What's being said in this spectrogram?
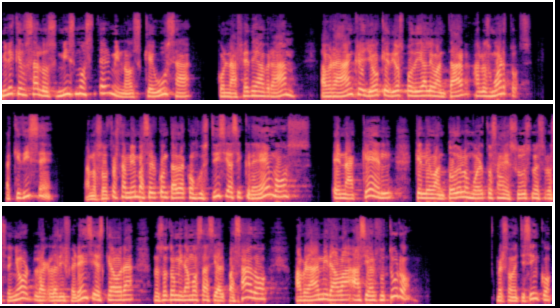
Mire que usa los mismos términos que usa con la fe de Abraham. Abraham creyó que Dios podía levantar a los muertos. Aquí dice, a nosotros también va a ser contada con justicia si creemos en aquel que levantó de los muertos a Jesús nuestro Señor. La, la, diferencia es que ahora nosotros miramos hacia el pasado, Abraham miraba hacia el futuro. Verso 25,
